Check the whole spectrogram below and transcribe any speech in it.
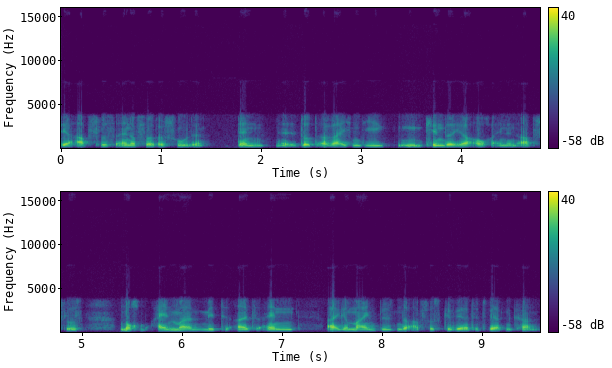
der Abschluss einer Förderschule denn äh, dort erreichen die Kinder ja auch einen Abschluss, noch einmal mit als ein allgemeinbildender Abschluss gewertet werden kann.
